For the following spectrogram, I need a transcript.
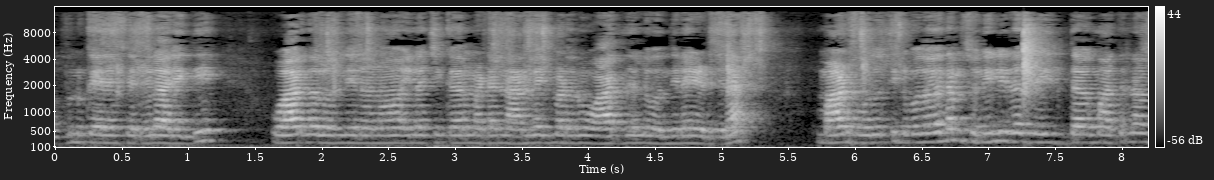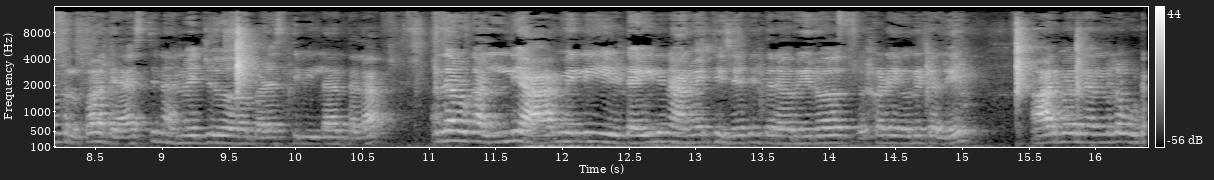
ಉಪ್ಪಿನಕಾಯಿನ ಸೇರಿಲ್ಲ ಆ ರೀತಿ ವಾರದಲ್ಲಿ ಒಂದಿನನೋ ಇಲ್ಲ ಚಿಕನ್ ಮಟನ್ ನಾನ್ ವೆಜ್ ಮಾಡಿದ್ರು ವಾರದಲ್ಲಿ ಒಂದಿನ ಎರಡು ದಿನ ಮಾಡ್ಬೋದು, ತಿನ್ಬೋದು. ಅಂದ್ರೆ ನಮ್ಮ ಸುನಿಲ್ ಇರೋದು ಇದ್ದಾಗ ಮಾತ್ರ ನಾವು ಸ್ವಲ್ಪ ಜಾಸ್ತಿ ನಾನ್ ವೆಜ್ ಬಳಸ್ತೀವಿ, ಇಲ್ಲ ಅಂತಲ್ಲ. ಅಂದ್ರೆ ಅವ್ರಿಗೆ ಅಲ್ಲಿ ಆರ್ಮಿಲಿ ಡೈಲಿ ನಾನ್ ವೆಜ್ ತಿಂದೇ ತಿಂತಾರೆ. ಅವ್ರು ಇರೋ ಕಡೆ ಯೂನಿಟ್ ಅಲ್ಲಿ ಆರ್ಮಿ ಅವ್ರಿಗೆ ಅಂದ್ಮೇಲೆ ಊಟ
